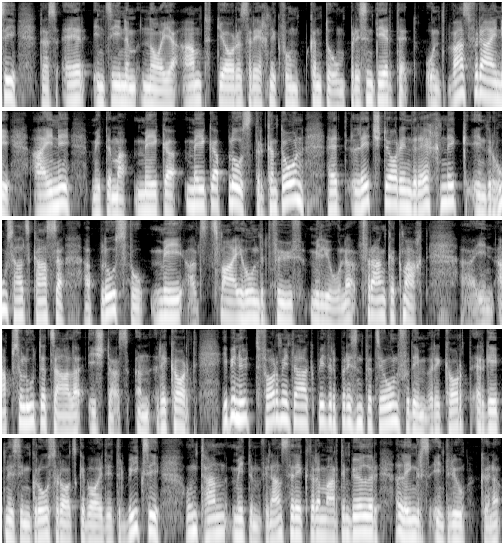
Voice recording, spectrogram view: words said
dass er in seinem neuen Amt die Jahresrechnung vom Kanton präsentiert hat. Und was für eine? Eine mit einem mega, mega Plus. Der Kanton hat letztes Jahr in der Rechnung in der Haushaltskasse ein Plus von mehr als 205 Millionen Franken gemacht. Äh, in absoluten Zahlen ist das ein Rekord. Ich bin heute Vormittag bei der Präsentation von dem Rekordergebnis im Grossratsgebäude dabei und habe mit dem Finanzdirektor Martin Böhler ein längeres Interview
